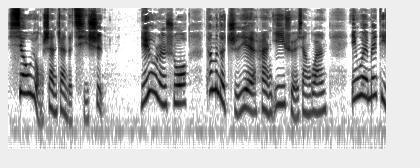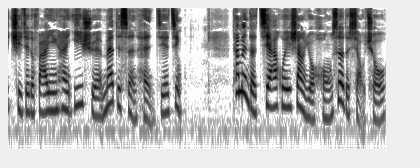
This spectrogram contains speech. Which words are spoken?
骁勇善战的骑士。也有人说他们的职业和医学相关，因为 Medici 这个发音和医学 medicine 很接近。他们的家徽上有红色的小球，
